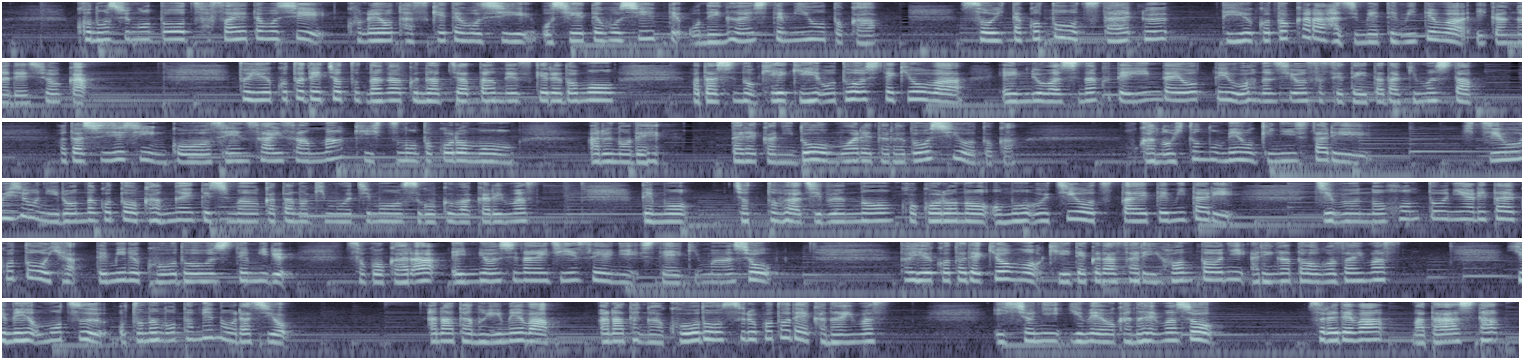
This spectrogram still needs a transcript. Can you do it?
この仕事を支えてほしいこれを助けてほしい教えてほしいってお願いしてみようとかそういったことを伝えるっていうことから始めてみてはいかがでしょうかということでちょっと長くなっちゃったんですけれども私の経験を通して今日は遠慮はしなくていいんだよっていうお話をさせていただきました。私自身こう繊細さんな気質のところもあるので誰かにどう思われたらどうしようとか他の人の目を気にしたり必要以上にいろんなことを考えてしまう方の気持ちもすごくわかります。でもちょっとは自分の心の思う内を伝えてみたり自分の本当にやりたいことをやってみる行動をしてみる。そこから遠慮しない人生にしていきましょう。ということで今日も聞いてくださり本当にありがとうございます。夢を持つ大人のためのラジオ。あなたの夢はあなたが行動することで叶います。一緒に夢を叶えましょう。それではまた明日。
